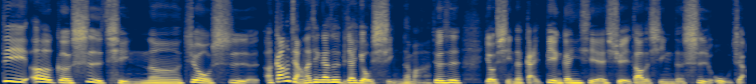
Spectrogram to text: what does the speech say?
第二个事情呢，就是啊，刚刚讲那些应该是比较有形的嘛，就是有形的改变跟一些学到的新的事物这样。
